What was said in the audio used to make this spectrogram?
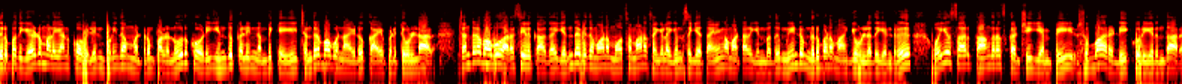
திருப்பதி ஏழுமலையான் கோவிலின் புனிதம் மற்றும் பல நூறு கோடி இந்துக்களின் நம்பிக்கையை சந்திரபாபு நாயுடு காயப்படுத்தியுள்ளார். சந்திரபாபு அரசியலுக்காக எந்தவிதமான மோசமான செயலையும் செய்ய தயங்க மாட்டார் என்பது மீண்டும் நிரூபணமாகியுள்ளது என்று ஒய்எஸ்ஆர் காங்கிரஸ் கட்சி எம்பி சுப்பா ரெட்டி கூறியிருந்தார்.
